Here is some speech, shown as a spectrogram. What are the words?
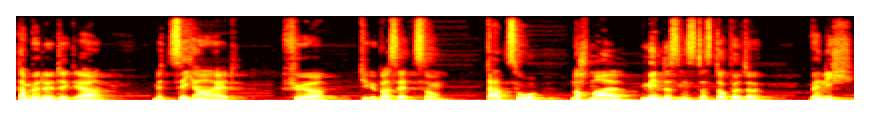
dann benötigt er mit Sicherheit für die Übersetzung dazu nochmal mindestens das Doppelte, wenn nicht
